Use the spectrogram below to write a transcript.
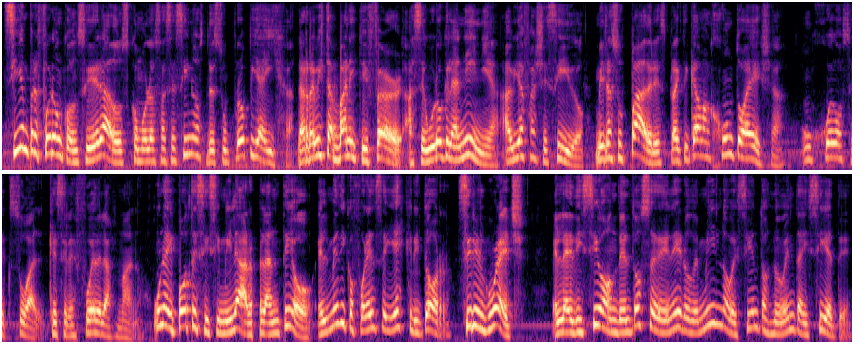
Siempre fueron considerados como los asesinos de su propia hija. La revista Vanity Fair aseguró que la niña había fallecido mientras sus padres practicaban junto a ella un juego sexual que se les fue de las manos. Una hipótesis similar planteó el médico forense y escritor Cyril Gretsch en la edición del 12 de enero de 1997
